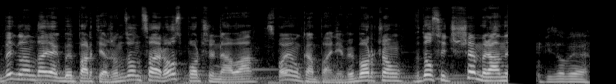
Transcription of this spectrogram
wygląda jakby partia rządząca rozpoczynała swoją kampanię wyborczą w dosyć szemrany Widzowie.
